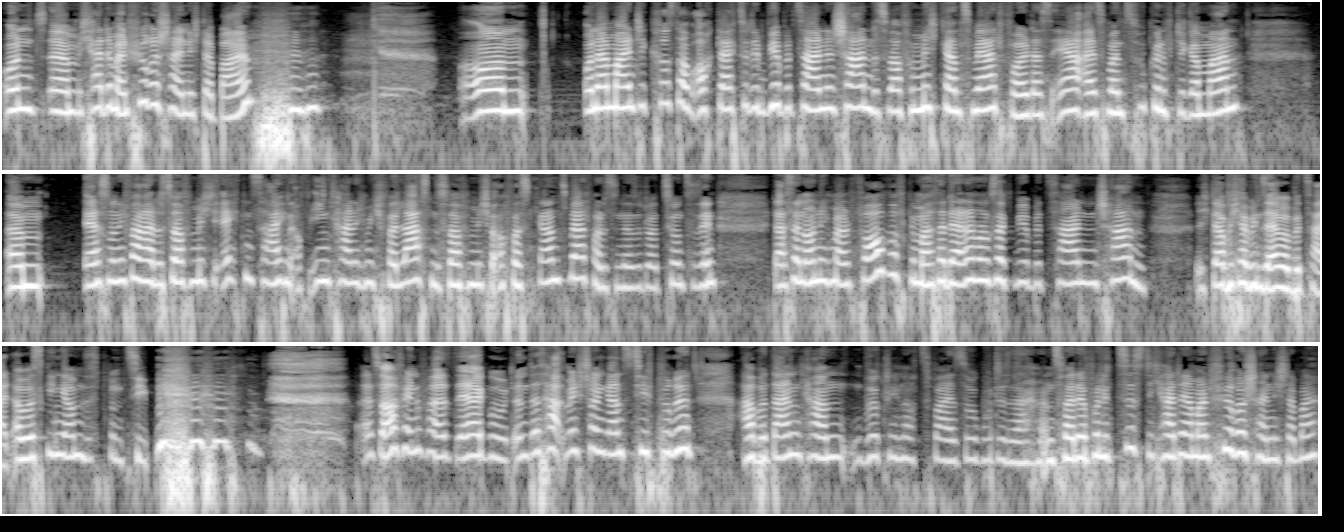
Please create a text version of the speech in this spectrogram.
und ähm, ich hatte meinen Führerschein nicht dabei. um, Und dann meinte Christoph auch gleich zu dem, wir bezahlen den Schaden. Das war für mich ganz wertvoll, dass er als mein zukünftiger Mann, ähm, er ist noch nicht verheiratet, das war für mich echt ein Zeichen, auf ihn kann ich mich verlassen. Das war für mich auch was ganz Wertvolles in der Situation zu sehen, dass er noch nicht mal einen Vorwurf gemacht hat. Er hat einfach gesagt, wir bezahlen den Schaden. Ich glaube, ich habe ihn selber bezahlt, aber es ging ja um das Prinzip. es war auf jeden Fall sehr gut und das hat mich schon ganz tief berührt. Aber dann kamen wirklich noch zwei so gute Sachen. Und zwar der Polizist, ich hatte ja meinen Führerschein nicht dabei,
